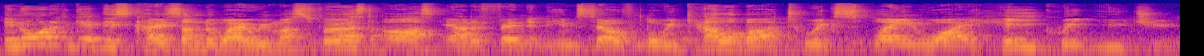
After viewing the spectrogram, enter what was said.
In order to get this case underway we must first ask our defendant himself Lui Calibre to explain why he quit YouTube.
